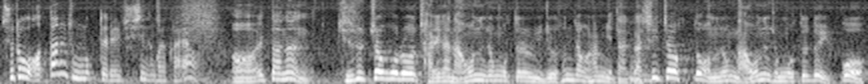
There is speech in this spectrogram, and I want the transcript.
주로 어떤 종목들을 주시는 걸까요? 어, 일단은 기술적으로 자리가 나오는 종목들을 위주로 선정을 합니다. 그러니까 실적도 어느 정도 나오는 종목들도 있고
